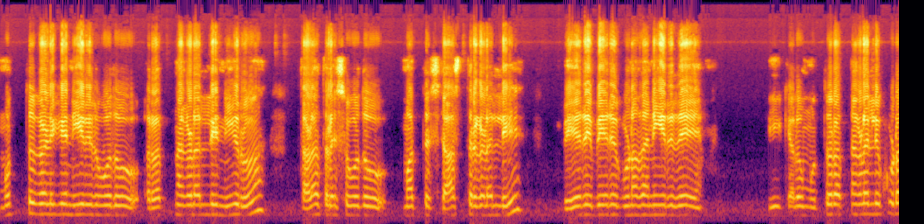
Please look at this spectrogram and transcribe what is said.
ಮುತ್ತುಗಳಿಗೆ ನೀರಿರುವುದು, ರತ್ನಗಳಲ್ಲಿ ನೀರು ತಳತಳಿಸುವುದು ಮತ್ತೆ ಶಾಸ್ತ್ರಗಳಲ್ಲಿ ಬೇರೆ ಬೇರೆ ಗುಣದ ನೀರಿದೆ. ಈ ಕೆಲವು ಮುತ್ತು ರತ್ನಗಳಲ್ಲಿ ಕೂಡ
